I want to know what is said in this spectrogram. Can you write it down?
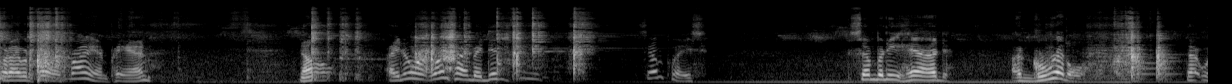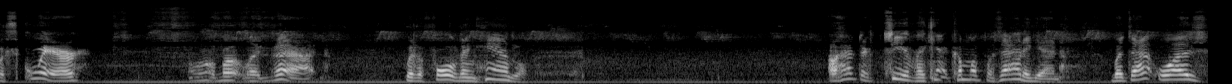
what I would call a frying pan. Now, I know at one time I did see someplace somebody had a griddle that was square, about like that, with a folding handle. I'll have to see if I can't come up with that again. But that was,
